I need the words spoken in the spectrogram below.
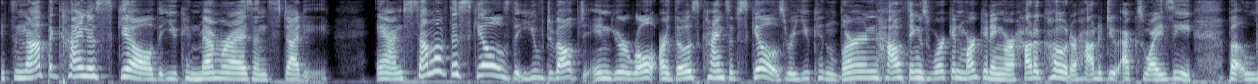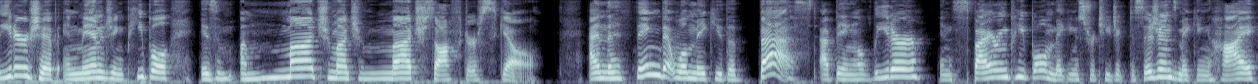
it's not the kind of skill that you can memorize and study. And some of the skills that you've developed in your role are those kinds of skills where you can learn how things work in marketing or how to code or how to do XYZ. But leadership and managing people is a much, much, much softer skill. And the thing that will make you the best at being a leader, inspiring people, making strategic decisions, making high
